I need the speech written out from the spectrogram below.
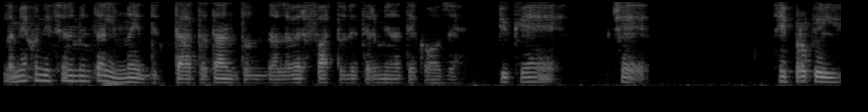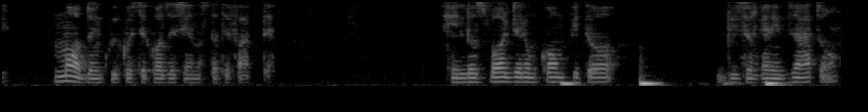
La mia condizione mentale non è dettata tanto dall'aver fatto determinate cose, più che cioè, è proprio il modo in cui queste cose siano state fatte. E lo svolgere un compito disorganizzato,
